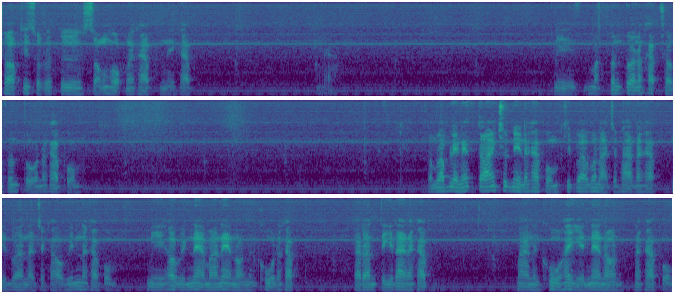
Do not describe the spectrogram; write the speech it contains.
ชอบที่สุดก็คือสองหกนะครับนี่ครับนี่หมักต้นตัวนะครับ ชอบต้นตัวนะครับผมสำหรับเลขในตารางชุดนี้นะครับ ผมคิดว่าว่าน่าจะพลาดนะครับ คิดว่าน่าจะเข้าวินนะครับผม มีเข้าวินแน่มาแน่นอนหนึ่งคู่นะครับ การันตีได้นะครับ มาหนึ่งคู่ให้เห็นแน่นอนนะครับผม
